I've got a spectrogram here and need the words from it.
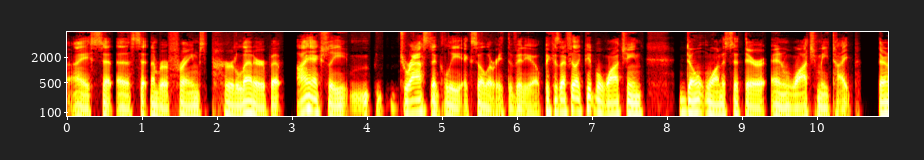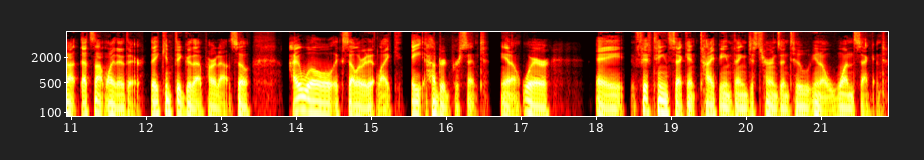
I set a set number of frames per letter, but I actually drastically accelerate the video because I feel like people watching don't want to sit there and watch me type. They're not. That's not why they're there. They can figure that part out. So I will accelerate it like 800%, you know, where a 15 second typing thing just turns into, you know, one second.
